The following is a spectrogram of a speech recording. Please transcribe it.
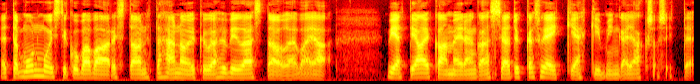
Että mun muistikuva Vaarista on, että hän oli kyllä hyvin läsnä oleva ja vietti aikaa meidän kanssa ja tykkäsi leikkiäkin, minkä jakso sitten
